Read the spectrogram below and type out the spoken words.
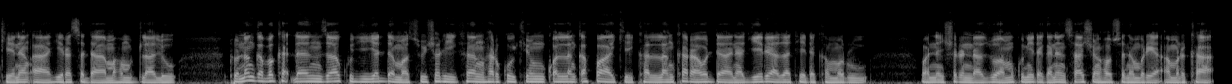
kenan a hirarsa da mahmud lalo. To nan gaba kaɗan za ku ji yadda masu sharhi kan harkokin ƙwallon kafa ke kallon karawar da najeriya za ta yi da kamaru. Wannan shirin na zuwa muku ne daga nan sashen hausa na muryar amurka.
